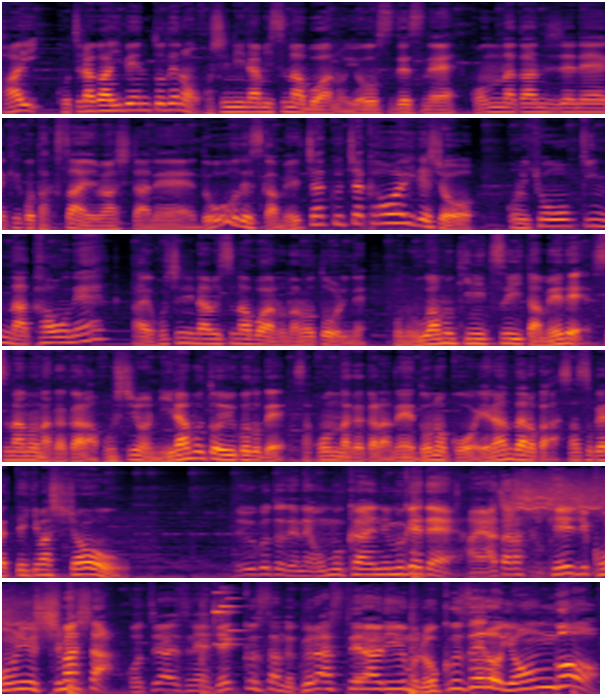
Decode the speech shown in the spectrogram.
はい。こちらがイベントでの星にらみ砂ボアの様子ですね。こんな感じでね、結構たくさんいましたね。どうですか？めちゃくちゃ可愛いでしょ？うこのひょうきんな顔ね。はい。星にらみ砂ボアの名の通りね、この上向きについた目で砂の中から星を睨むということで、さあ、この中からね、どの子を選んだのか、早速やっていきましょう。ということでね、お迎えに向けて、はい、新しくケージ購入しました。こちらですね、ジェックスさんのグラステラリウム6045。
